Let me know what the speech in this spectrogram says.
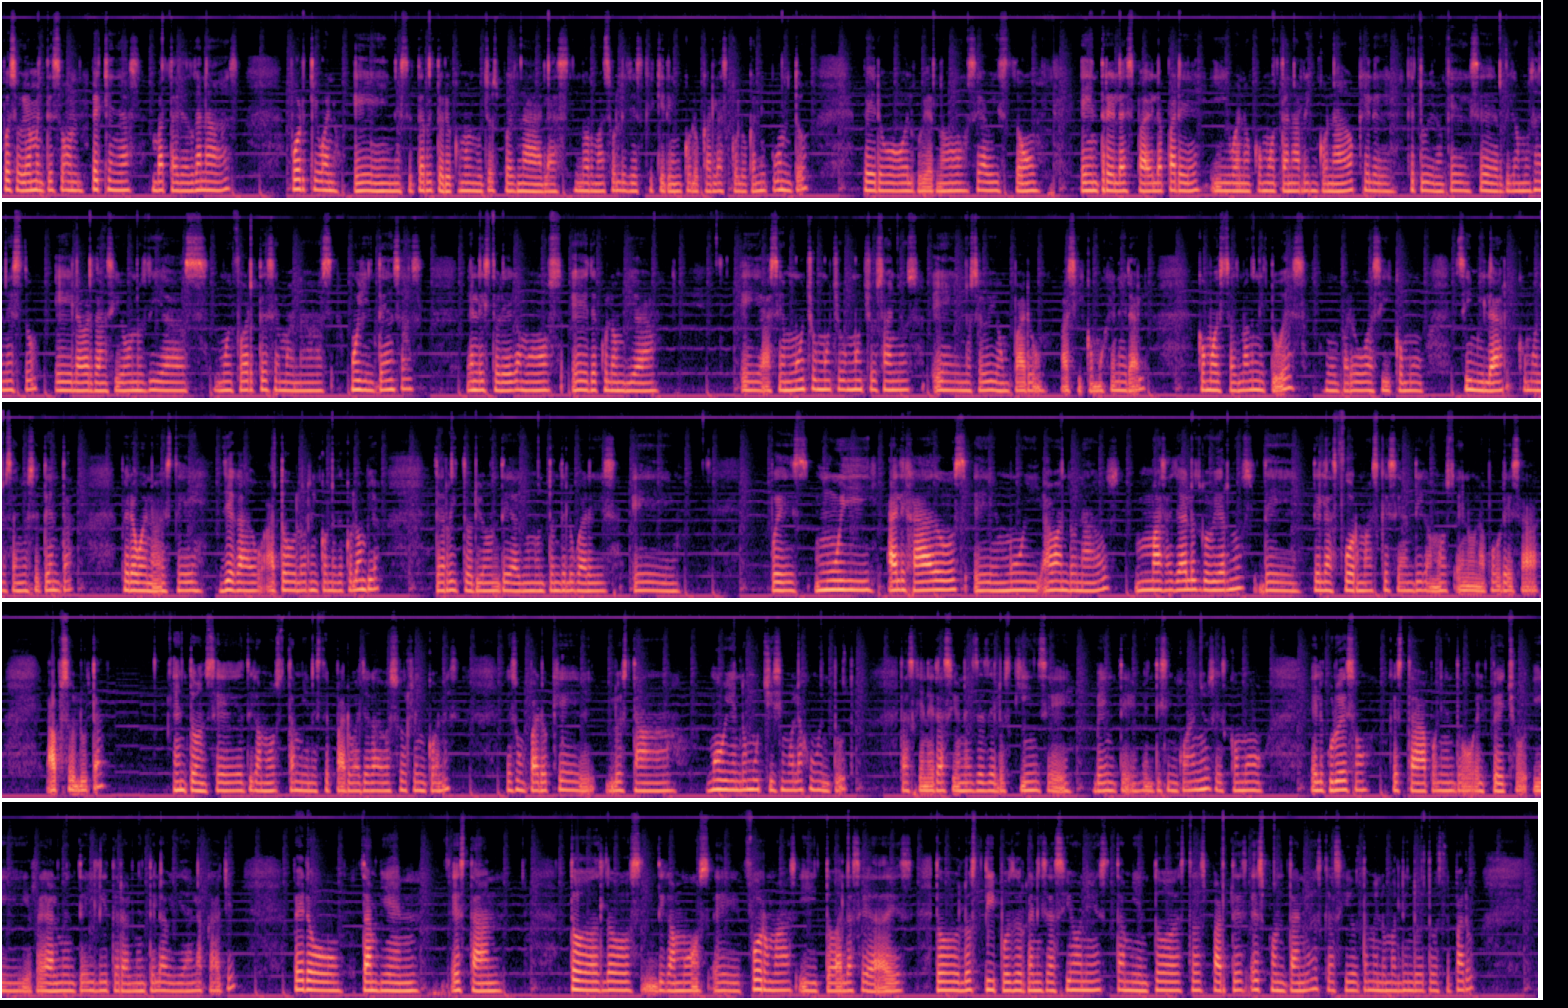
pues obviamente son pequeñas batallas ganadas porque bueno, en este territorio como en muchos pues nada, las normas o leyes que quieren colocar las colocan y punto, pero el gobierno se ha visto entre la espada y la pared y bueno como tan arrinconado que, le, que tuvieron que ceder digamos en esto. Eh, la verdad han sido unos días muy fuertes semanas muy intensas en la historia digamos eh, de Colombia eh, hace mucho mucho muchos años eh, no se veía un paro así como general como estas magnitudes como un paro así como similar como en los años 70 pero bueno, este llegado a todos los rincones de Colombia, territorio donde hay un montón de lugares pues muy alejados, eh, muy abandonados, más allá de los gobiernos, de, de, las formas que sean, digamos, en una pobreza absoluta. Entonces, digamos, también este paro ha llegado a sus rincones. Es un paro que lo está moviendo muchísimo la juventud. Las generaciones desde los 15, 20, 25 años es como el grueso que está poniendo el pecho y realmente y literalmente la vida en la calle, pero también están todas los digamos eh, formas y todas las edades todos los tipos de organizaciones también todas estas partes espontáneas que ha sido también lo más lindo de todo este paro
